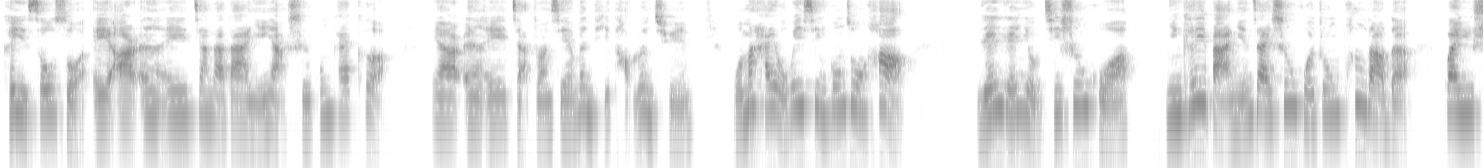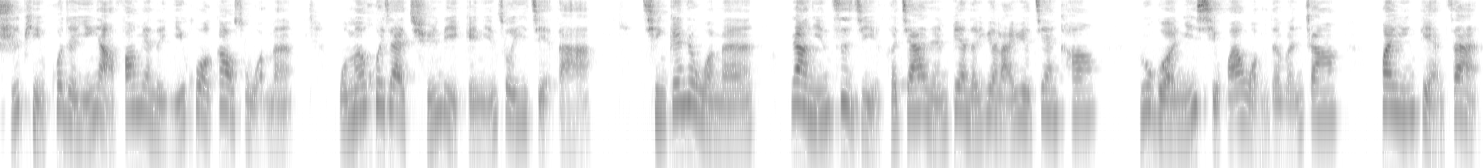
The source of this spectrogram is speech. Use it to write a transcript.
可以搜索 ARNA 加拿大营养师公开课，ARNA 甲状腺问题讨论群。我们还有微信公众号“人人有机生活”，您可以把您在生活中碰到的关于食品或者营养方面的疑惑告诉我们，我们会在群里给您做一解答。请跟着我们，让您自己和家人变得越来越健康。如果您喜欢我们的文章，欢迎点赞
